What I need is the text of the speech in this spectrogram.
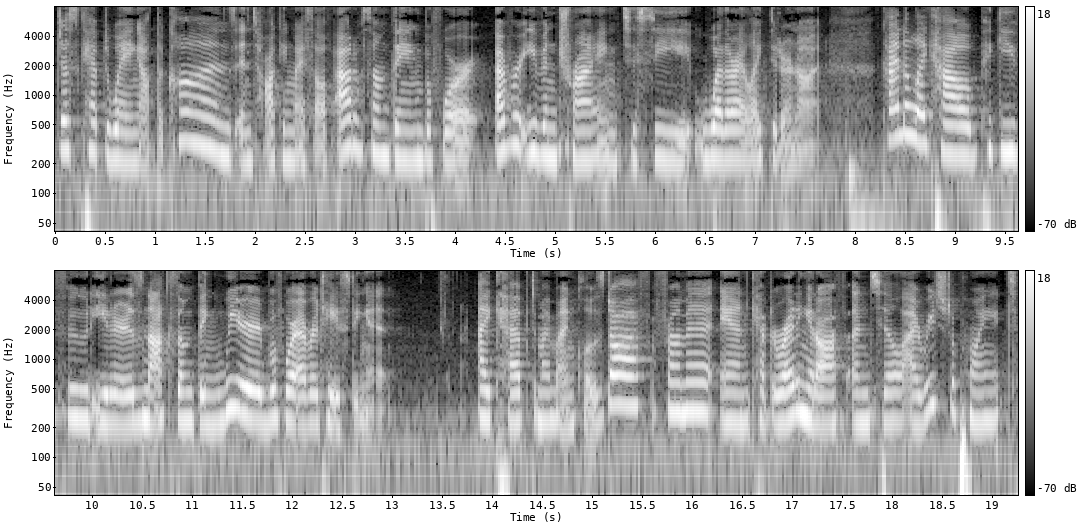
just kept weighing out the cons and talking myself out of something before ever even trying to see whether I liked it or not. Kind of like how picky food eaters knock something weird before ever tasting it. I kept my mind closed off from it and kept writing it off until I reached a point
